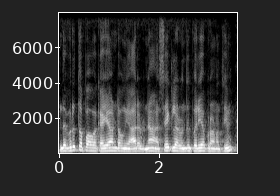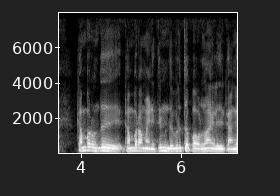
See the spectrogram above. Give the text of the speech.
இந்த விருத்தப்பாவை கையாண்டவங்க யார் அப்படின்னா சேக்கிலர் வந்து பெரிய புராணத்தையும் கம்பர் வந்து கம்பராமாயணத்தையும் இந்த விருத்தப்பாவில் தான் எழுதியிருக்காங்க.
